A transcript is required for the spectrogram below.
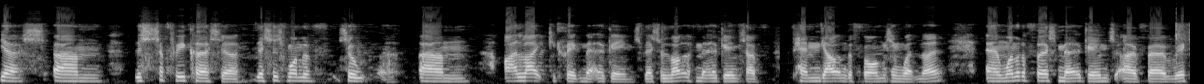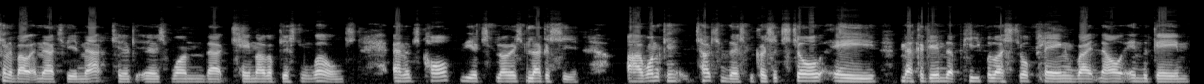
Yes, um, this is a precursor. This is one of so um, I like to create meta games. There's a lot of meta games I've penned out on the forums and whatnot, and one of the first meta games I've uh, written about and actually enacted is one that came out of Distant Worlds, and it's called The Explorer's Legacy. I want to touch on this because it's still a meta game that people are still playing right now in the game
